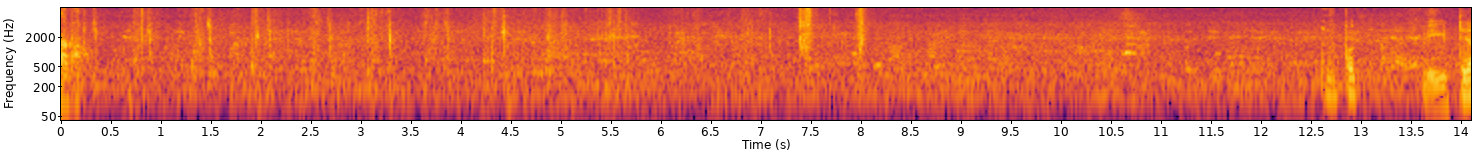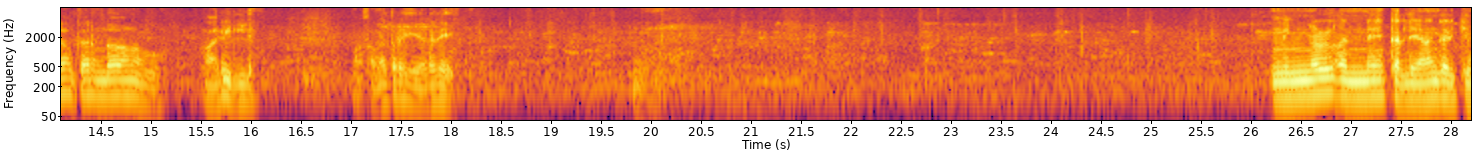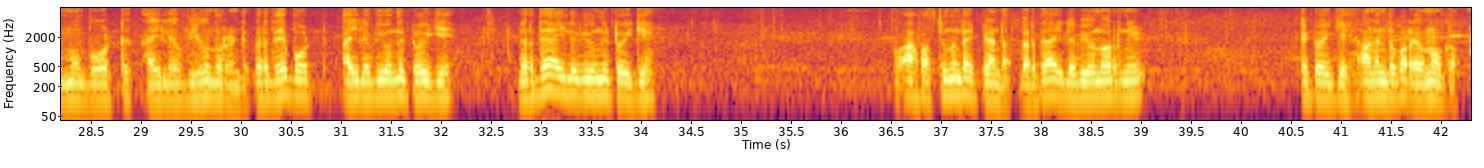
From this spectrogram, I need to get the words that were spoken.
ഇപ്പം വീട്ടിൽ ആൾക്കാരുണ്ടാകുന്നുള്ളൂ ആരും ഇല്ലേ. ആ സമയത്ത് ഒരു ഏഴരയായി. നിങ്ങൾ എന്നെ കല്യാണം കഴിക്കുമ്പോൾ ബോട്ട് ഐ ലവ് യു എന്ന് പറയുന്നുണ്ട് വെറുതെ ബോട്ട് ഐ ലവ് യു എന്ന് ഇട്ട് നോക്കിയേ വെറുതെ ഐ ലവ് യു എന്ന് ഇട്ട് നോക്കിയേ ആ ഫസ്റ്റ് ഒന്നും ടൈപ്പ് ചെയ്യണ്ട. വെറുതെ ഐ ലവ് യു എന്ന് പറഞ്ഞ് ഇട്ട് അവൻ എന്താ പറയാമെന്ന് നോക്കാം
